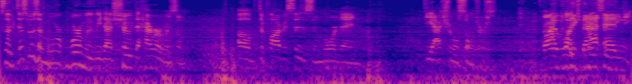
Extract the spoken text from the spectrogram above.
so this was a war, war movie that showed the heroism of the private citizen more than the actual soldiers. Right? I would Which think that and- unique.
